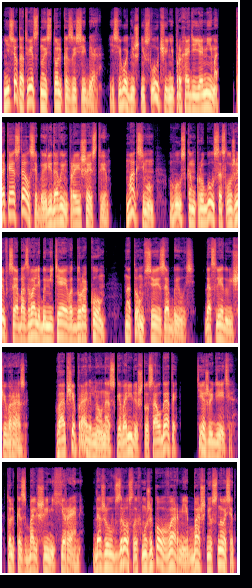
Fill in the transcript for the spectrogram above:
несет ответственность только за себя. И сегодняшний случай, не проходи я мимо, так и остался бы рядовым происшествием. Максимум в узком кругу сослуживцы обозвали бы Митяева дураком. На том все и забылось. До следующего раза. Вообще правильно у нас говорили, что солдаты — те же дети, только с большими херами. Даже у взрослых мужиков в армии башню сносит,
